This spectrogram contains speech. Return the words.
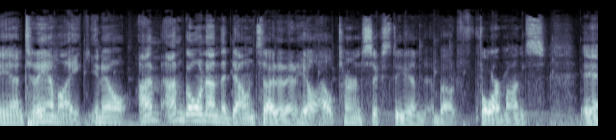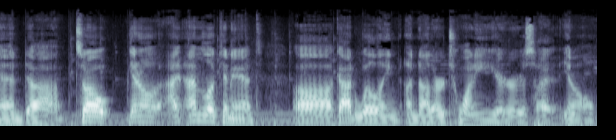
And today I'm like, you know, I'm I'm going on the downside of that hill. I'll turn 60 in about four months, and uh, so you know, I, am looking at, uh, God willing, another 20 years. I, you know,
